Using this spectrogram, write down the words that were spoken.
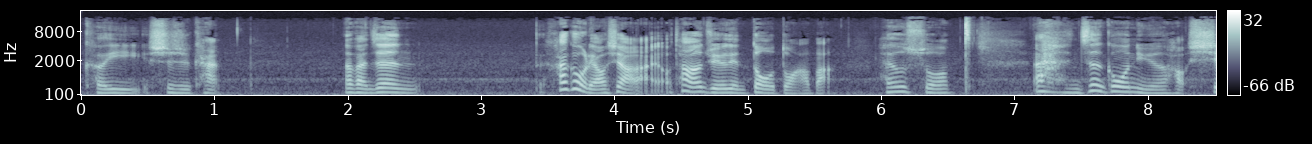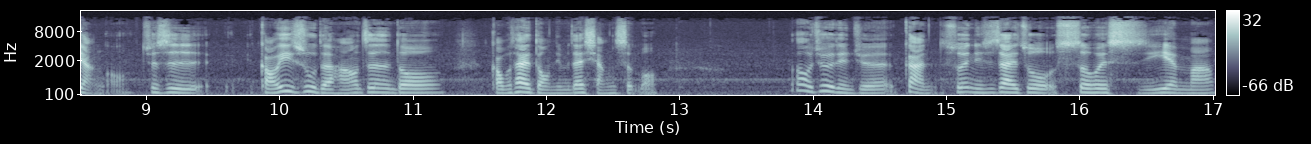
可以试试看。那反正他跟我聊下来哦，他好像觉得有点逗短吧，他就说：“哎，你真的跟我女儿好像哦，就是搞艺术的，好像真的都搞不太懂你们在想什么。”那我就有点觉得干，所以你是在做社会实验吗？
